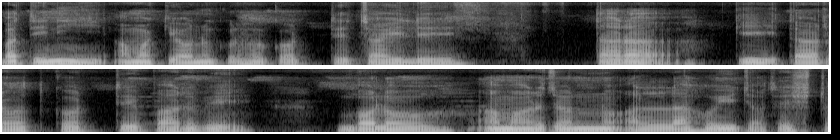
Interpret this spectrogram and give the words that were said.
বা তিনি আমাকে অনুগ্রহ করতে চাইলে তারা কি তা রোধ করতে পারবে? বলো, আমার জন্য আল্লাহই যথেষ্ট।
